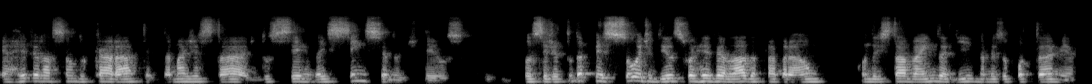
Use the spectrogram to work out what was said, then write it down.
é a revelação do caráter, da majestade, do ser, da essência de Deus. Ou seja, toda a pessoa de Deus foi revelada para Abraão quando ele estava ainda ali na Mesopotâmia.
